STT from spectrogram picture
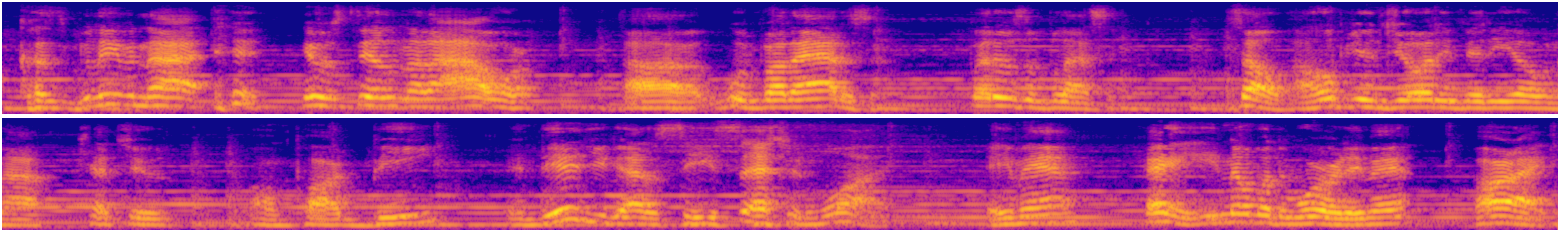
because believe it or not, it was still another hour uh, with Brother Addison, but it was a blessing. So I hope you enjoyed the video, and I'll catch you on part B, and then you got to see session one. Amen. Hey, you know about the word, amen. All right,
